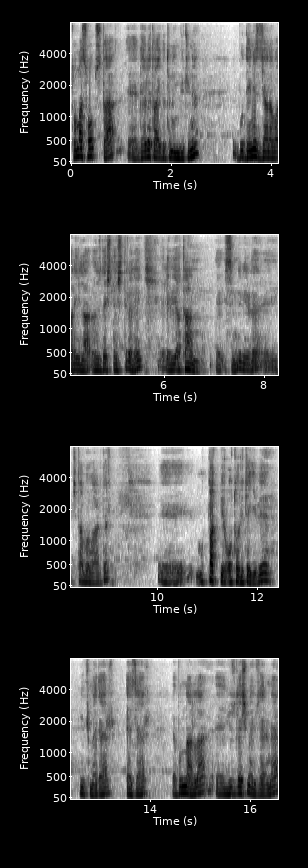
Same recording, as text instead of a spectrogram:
Thomas Hobbes da devlet aygıtının gücünü bu deniz canavarıyla özdeşleştirerek Leviathan isimli bir de kitabı vardır. Mutlak bir otorite gibi hükmeder, ezer ve bunlarla yüzleşme üzerine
